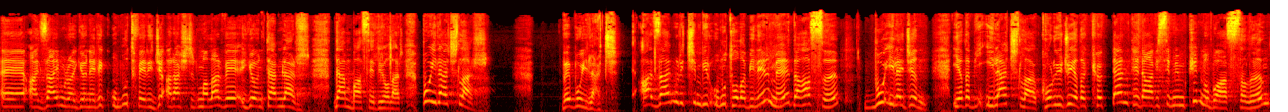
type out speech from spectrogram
e, Alzheimer'a yönelik umut verici araştırmalar ve yöntemlerden bahsediyorlar. Bu ilaçlar ve bu ilaç Alzheimer için bir umut olabilir mi? Dahası bu ilacın ya da bir ilaçla koruyucu ya da kökten tedavisi mümkün mü bu hastalığın?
